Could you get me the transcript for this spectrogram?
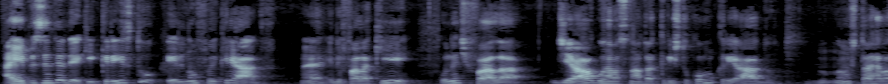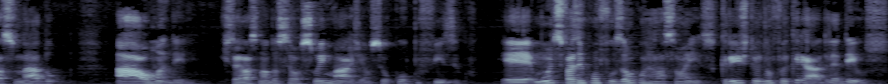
Aí precisa entender que Cristo, ele não foi criado, né? Ele fala aqui, quando a gente fala de algo relacionado a Cristo como criado, não está relacionado à alma dele, está relacionado à sua imagem, ao seu corpo físico. É, muitos fazem confusão com relação a isso. Cristo ele não foi criado, ele é Deus.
